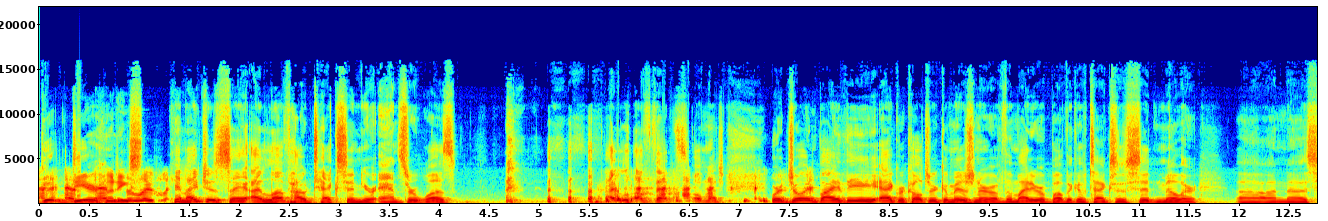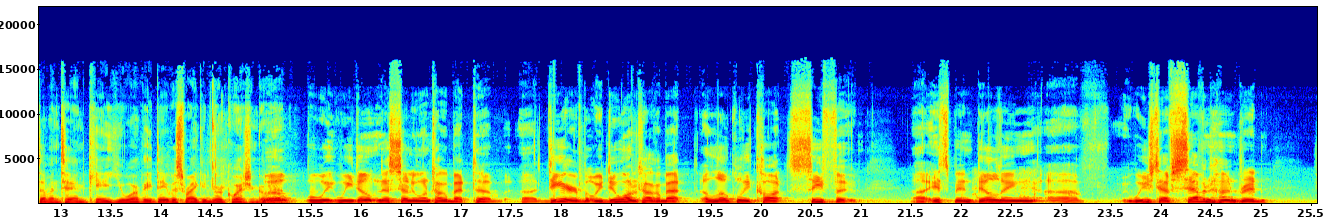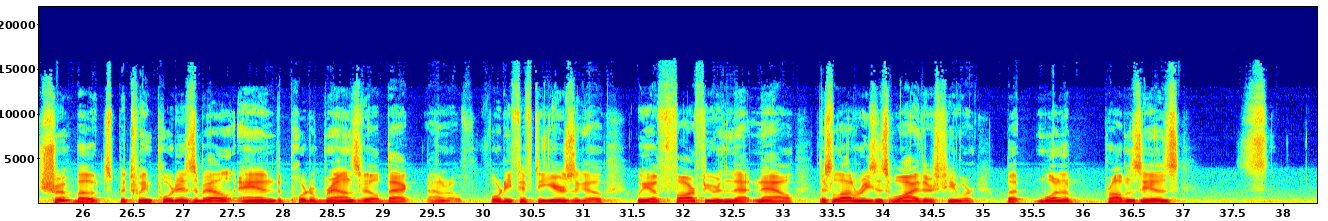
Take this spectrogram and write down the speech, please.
good deer hunting. Absolutely. Can I just say, I love how Texan your answer was. I love that so much. We're joined by the Agriculture Commissioner of the mighty Republic of Texas, Sid Miller, uh, on uh, 710 KURV. Davis Rankin, your question. Go Well, ahead. we, we don't necessarily want to talk about uh, uh, deer, but we do want to talk about uh, locally caught seafood. Uh, it's been building. Uh, we used to have 700 shrimp boats between Port Isabel and the port of Brownsville back, I don't know, 40, 50 years ago. We have far fewer than that now. There's a lot of reasons why there's fewer, but one of the problems is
